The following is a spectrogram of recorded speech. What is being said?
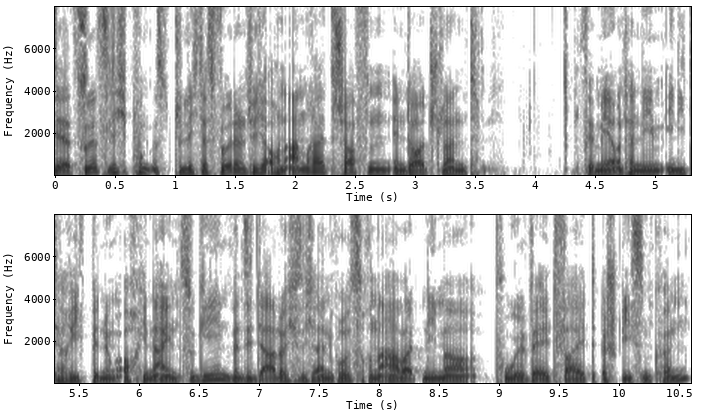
der zusätzliche Punkt ist natürlich, das würde natürlich auch einen Anreiz schaffen, in Deutschland für mehr Unternehmen in die Tarifbindung auch hineinzugehen, wenn sie dadurch sich einen größeren Arbeitnehmerpool weltweit erschließen können.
